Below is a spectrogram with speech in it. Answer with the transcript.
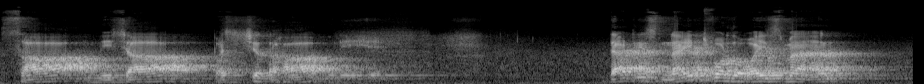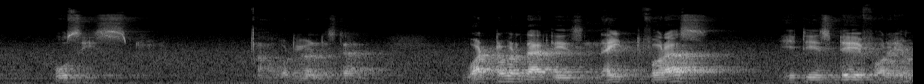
sa nisha pashyataha munehe that is night for the wise man sees now what do you understand whatever that is night for us, it is day for him.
